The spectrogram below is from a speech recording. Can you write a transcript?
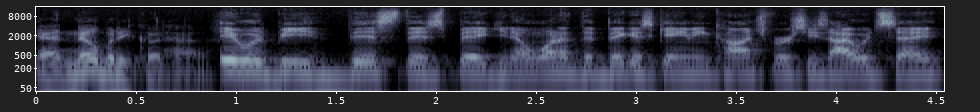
Yeah, nobody could have. it would be this this big. You know, one of the biggest gaming controversies I would say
